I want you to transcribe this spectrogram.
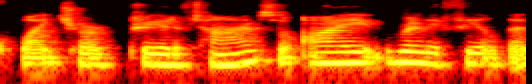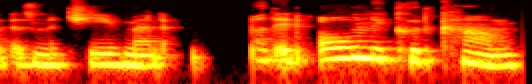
quite short period of time. So I really feel that as an achievement, but it only could come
